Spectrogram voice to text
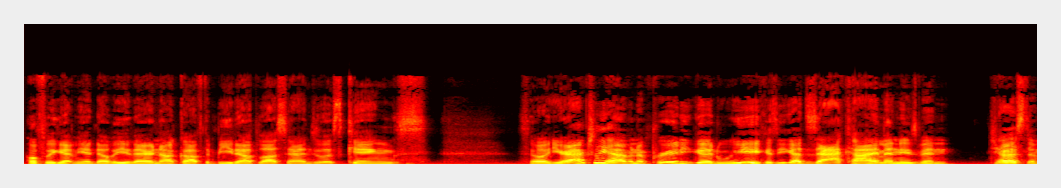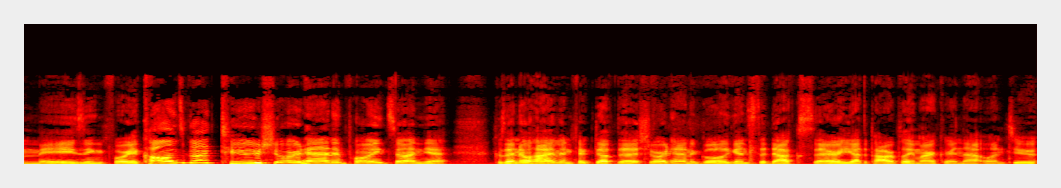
hopefully get me a W there, knock off the beat up Los Angeles Kings. So you're actually having a pretty good week because you got Zach Hyman, who's been just amazing for you. Collins got two shorthanded points on you. Because I know Hyman picked up the shorthanded goal against the Ducks there. He got the power play marker in that one, too.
